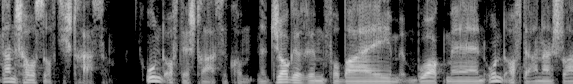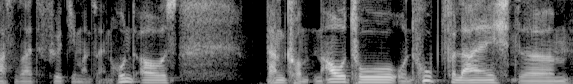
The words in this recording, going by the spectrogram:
dann schaust du auf die Straße. Und auf der Straße kommt eine Joggerin vorbei mit einem Walkman und auf der anderen Straßenseite führt jemand seinen Hund aus. Dann kommt ein Auto und hupt vielleicht, ähm,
